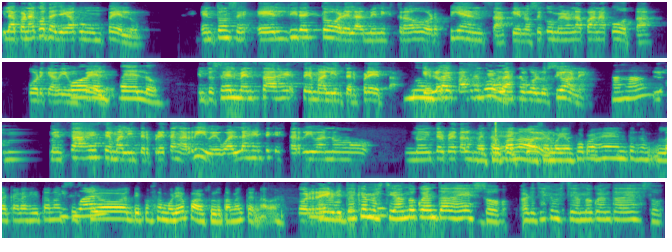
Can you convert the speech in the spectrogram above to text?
Y la panacota llega con un pelo. Entonces, el director, el administrador, piensa que no se comieron la panacota porque había un pelo. el pelo. Entonces, el mensaje se malinterpreta, que es lo que pasa en todas las revoluciones. Ajá. Los mensajes se malinterpretan arriba. Igual la gente que está arriba no, no interpreta los No mensajes del nada, se murió un poco de gente, se- la carajita no Igual. existió, el tipo se murió para absolutamente nada. Correcto. ahorita es que me estoy dando cuenta de eso, ahorita es que me estoy dando cuenta de eso,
